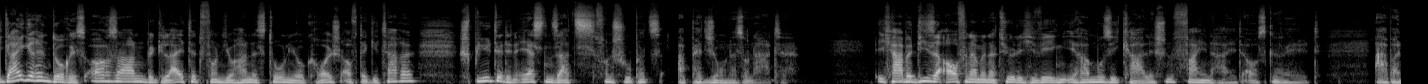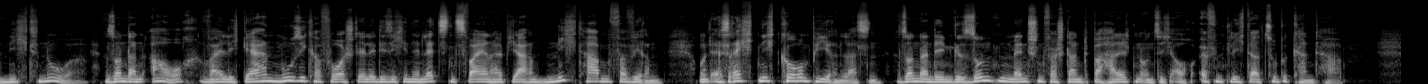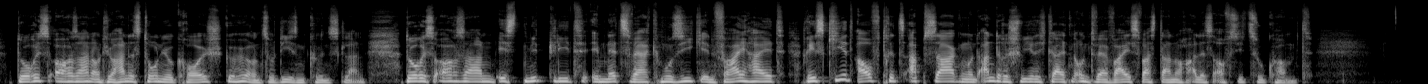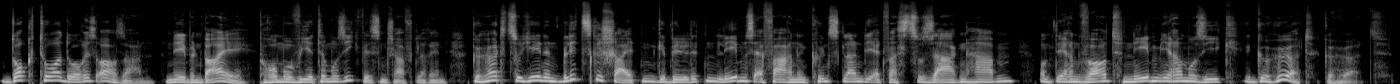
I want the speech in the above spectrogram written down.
Die Geigerin Doris Orsan, begleitet von Johannes Tonio Kreusch auf der Gitarre, spielte den ersten Satz von Schuberts Arpeggione-Sonate. Ich habe diese Aufnahme natürlich wegen ihrer musikalischen Feinheit ausgewählt. Aber nicht nur, sondern auch, weil ich gern Musiker vorstelle, die sich in den letzten zweieinhalb Jahren nicht haben verwirren und es recht nicht korrumpieren lassen, sondern den gesunden Menschenverstand behalten und sich auch öffentlich dazu bekannt haben. Doris Orsan und Johannes Tonio Kreusch gehören zu diesen Künstlern. Doris Orsan ist Mitglied im Netzwerk Musik in Freiheit, riskiert Auftrittsabsagen und andere Schwierigkeiten und wer weiß, was da noch alles auf sie zukommt. Dr. Doris Orsan, nebenbei promovierte Musikwissenschaftlerin, gehört zu jenen blitzgescheiten, gebildeten, lebenserfahrenen Künstlern, die etwas zu sagen haben und deren Wort neben ihrer Musik gehört gehört.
